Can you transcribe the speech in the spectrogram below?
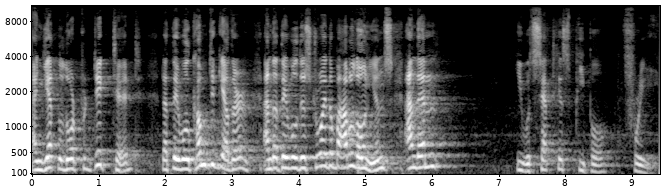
And yet the Lord predicted that they will come together and that they will destroy the Babylonians, and then he would set his people free.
